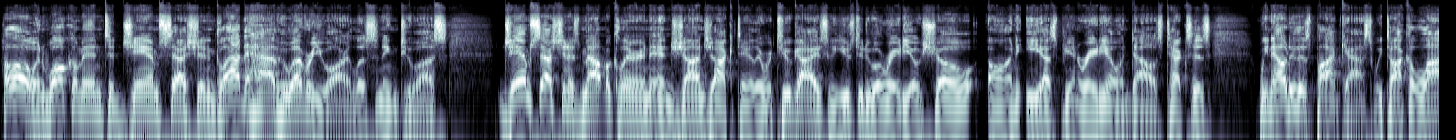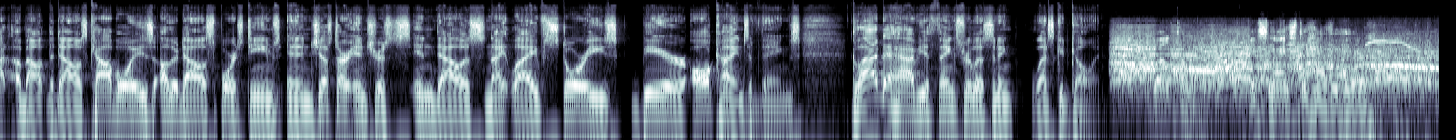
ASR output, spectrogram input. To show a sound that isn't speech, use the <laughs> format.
Hello and welcome into Jam Session. Glad to have whoever you are listening to us. Jam Session is Matt McLaren and Jean Jacques Taylor. We're two guys who used to do a radio show on ESPN Radio in Dallas, Texas. We now do this podcast. We talk a lot about the Dallas Cowboys, other Dallas sports teams, and just our interests in Dallas, nightlife, stories, beer, all kinds of things. Glad to have you. Thanks for listening. Let's get going. Welcome. It's nice to have you here.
